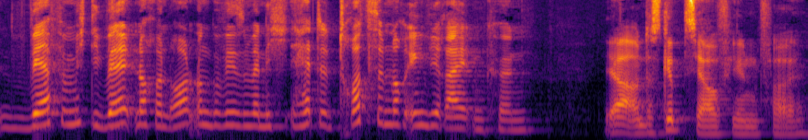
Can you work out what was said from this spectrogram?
wäre für mich die Welt noch in Ordnung gewesen, wenn ich hätte trotzdem noch irgendwie reiten können. Ja, und das gibt's ja auf jeden Fall.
